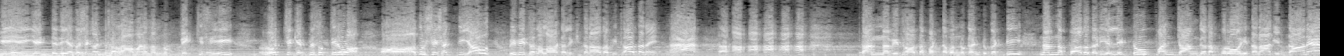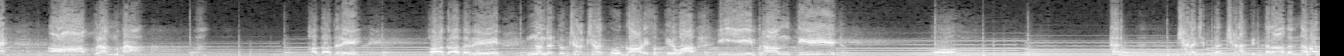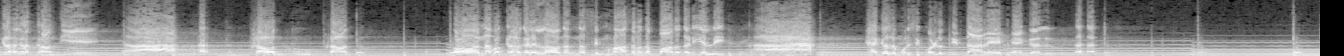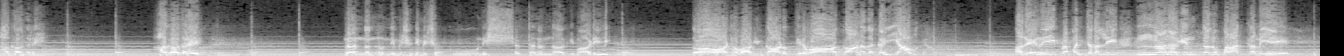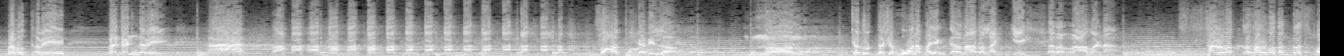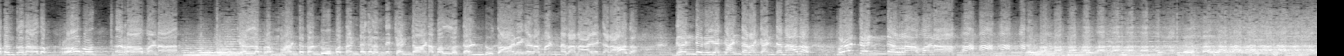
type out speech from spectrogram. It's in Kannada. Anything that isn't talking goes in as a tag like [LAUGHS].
ಈ ಎಂಟನೆಯ ದಶಕಂಠ ರಾವಣನನ್ನು ಬೆಚ್ಚಿಸಿ ರೊಚ್ಚಿಗೆಬ್ಬಿಸುತ್ತಿರುವ ಆ ಅದೃಶ್ಯ ಶಕ್ತಿ ಯಾವುದು? ವಿವಿಧ ಲಲಾಟ ಲಿಖಿತನಾದ ವಿಧಾತನೆ. ತನ್ನ ವಿಧಾತ ಪಟ್ಟವನ್ನು ಕಂಟುಕಟ್ಟಿ ನನ್ನ ಪಾದದಡಿಯಲ್ಲಿಟ್ಟು ಪಂಚಾಂಗದ ಪುರೋಹಿತನಾಗಿದ್ದಾನೆ. ಆ ಬ್ರಹ್ಮ. ಹಾಗಾದರೆ ಹಾಗಾದರೆ ನನ್ನ ಕ್ಷಣ ಕ್ಷಣಕ್ಕೂ ಕಾಡಿಸುತ್ತಿರುವ ಈ ಭ್ರಾಂತಿ, ಓ. ಕ್ಷಣಚಿತ್ತ ಕ್ಷಣಪಿತ್ತರಾದ ನವಗ್ರಹಗಳ ಕ್ರಾಂತಿಯೇ. ಭ್ರಾಂತು ಭ್ರಾಂತು. ಆ ನವಗ್ರಹಗಳೆಲ್ಲ ನನ್ನ ಸಿಂಹಾಸನದ ಪಾದದಡಿಯಲ್ಲಿ ಹೆಗಲು ಮುರಿಸಿಕೊಳ್ಳುತ್ತಿದ್ದಾರೆ, ಹೆಗಲು. ಹಾಗಾದರೆ ಹಾಗಾದರೆ ನನ್ನನ್ನು ನಿಮಿಷ ನಿಮಿಷಕ್ಕೂ ನಿಶ್ಶಬ್ದನನ್ನಾಗಿ ಮಾಡಿ ಗಾಢವಾಗಿ ಕಾಡುತ್ತಿರುವ ಕಾಣದ ಕೈ ಯಾವುದು? ಅದೇನು ಈ ಪ್ರಪಂಚದಲ್ಲಿ ನನಗಿಂತಲೂ ಪರಾಕ್ರಮಿಯೇ? ಪ್ರಬುದ್ಧವೇ? ಪ್ರಚಂಡವೇ? ಸಾಧ್ಯವಿಲ್ಲ. ನಾನು ಚತುರ್ದಶ ಭುವನ ಭಯಂಕರನಾದ ಲಂಕೇಶ್ವರ ರಾವಣ. ಸರ್ವತ್ರ ಸರ್ವತಂತ್ರ ಸ್ವತಂತ್ರನಾದ ಪ್ರಬುದ್ಧ ರಾವಣ. ಎಲ್ಲ ಬ್ರಹ್ಮಾಂಡ ತಂಡೋಪ ತಂಡಗಳನ್ನೇ ಚಂಡಾಡಬಲ್ಲ ದಂಡು ದಾಳಿಗಳ ಮಂಡಲ ನಾಯಕರಾದ ಗಂಡನೆಯ ಗಂಡರ ಗಂಡನಾದ ಪ್ರಚಂಡ ರಾವಣ. [LAUGHS]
